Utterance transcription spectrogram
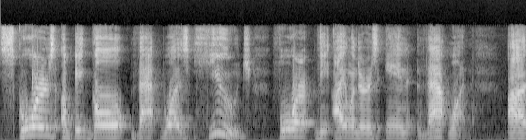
scores a big goal that was huge for the Islanders in that one. Uh,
